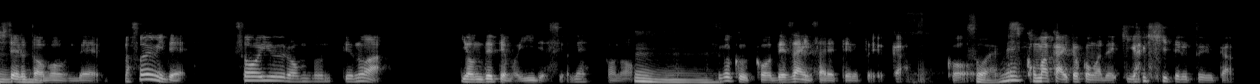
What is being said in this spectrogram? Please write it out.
してると思うんで、まあ、そういう意味で、そういう論文っていうのは、読んでてもいいですよね。この、すごくこうデザインされてるというか、こう、そうやね、細かいとこまで気が利いてるというか。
